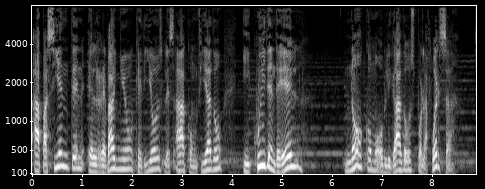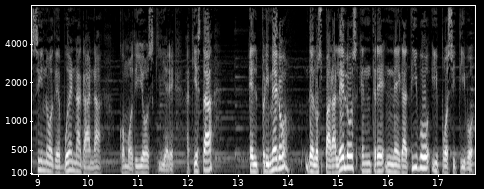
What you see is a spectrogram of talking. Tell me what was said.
apacienten el rebaño que Dios les ha confiado y cuiden de él, no como obligados por la fuerza, sino de buena gana, como Dios quiere. Aquí está el primero de los paralelos entre negativo y positivo.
